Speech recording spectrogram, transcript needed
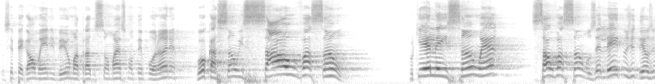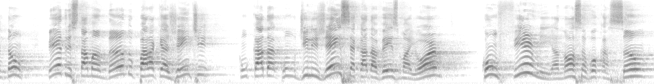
você pegar uma NVI, uma tradução mais contemporânea, vocação e salvação. Porque eleição é salvação, os eleitos de Deus. Então, Pedro está mandando para que a gente, com, cada, com diligência cada vez maior, confirme a nossa vocação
